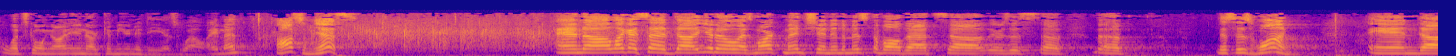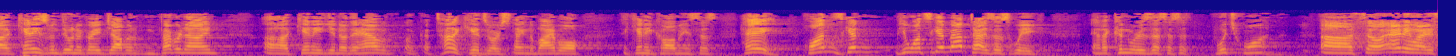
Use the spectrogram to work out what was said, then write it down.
what's going on in our community as well. Amen. Awesome. Yes. And uh, like I said, uh, you know, as Mark mentioned, in the midst of all that, uh, there's this. Uh, uh, this is Juan, and Kenny's been doing a great job in Pepperdine. Kenny, you know, they have a, a, ton of kids who are studying the Bible, and Kenny called me and says, "Hey, Juan's getting. He wants to get baptized this week," and I couldn't resist. I said, "Which one?" Uh, so anyways,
